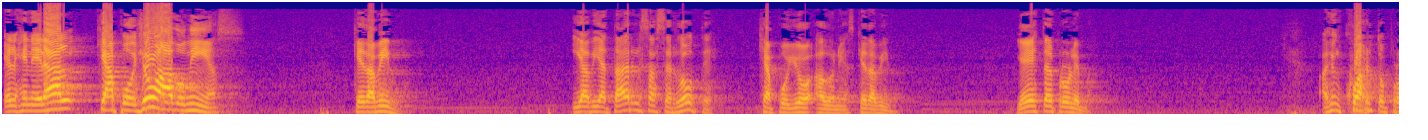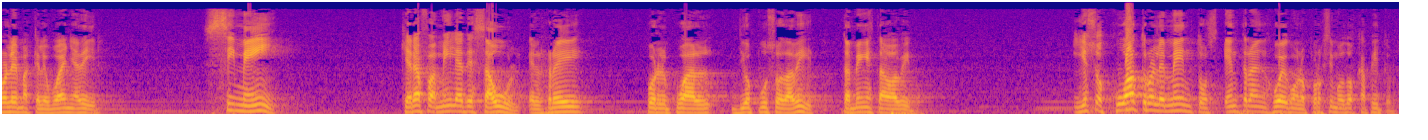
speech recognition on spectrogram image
el general que apoyó a Adonías, queda vivo. Y Abiatar, el sacerdote que apoyó a Adonías, queda vivo. Y ahí está el problema. Hay un cuarto problema que le voy a añadir. Simeí, que era familia de Saúl, el rey por el cual Dios puso a David, también estaba vivo. Y esos cuatro elementos entran en juego en los próximos dos capítulos.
